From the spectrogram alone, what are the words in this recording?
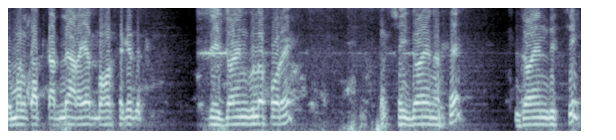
রুমাল কাট কাটলে আড়াই হাত বহর থেকে যে- যে জয়েনগুলো পড়ে, সেই জয়েন আছে। জয়েন দিচ্ছি।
